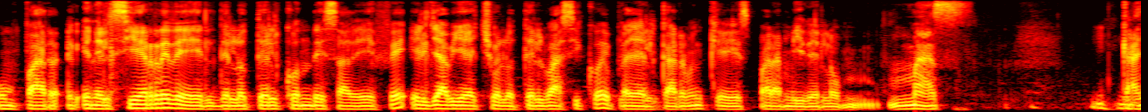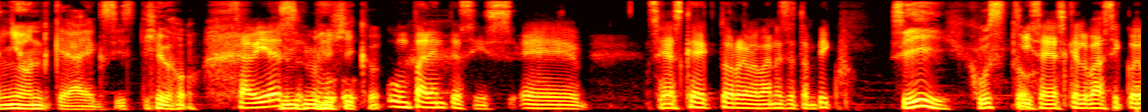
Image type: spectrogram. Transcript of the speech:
un par, en el cierre del, del Hotel Condesa DF. Él ya había hecho el Hotel Básico de Playa del Carmen, que es para mí de lo más cañón que ha existido ¿Sabías, en México. Un, paréntesis. ¿Sabías que Héctor Galván es de Tampico? Sí, justo. Y sabías que el básico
